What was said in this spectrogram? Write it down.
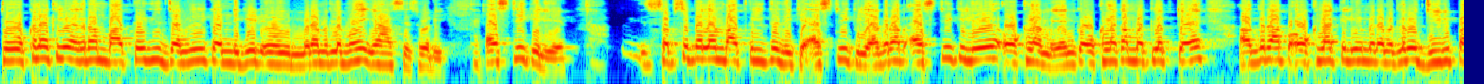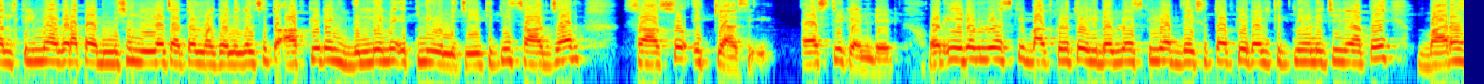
तो ओखला के लिए अगर हम बात करें जनरल कैंडिडेट मेरा मतलब है यहाँ से सॉरी एस के लिए। सबसे पहले हम बात कर लेते देखिए एसटी के लिए। अगर आप एसटी के लिए ओखला में, यानी ओखला का मतलब क्या है? अगर आप ओखला के लिए, मेरा मतलब है जीबी पंथ के लिए अगर आप एडमिशन लेना चाहते हो मैकेनिकल से तो आपकी रैंक दिल्ली में इतनी होनी चाहिए, कितनी? सात हज़ार सात सौ इक्यासी। एस टी कैंडिडेट और ईडब्ल्यू की बात करें तो ईडब्ल्यू के लिए आप देख सकते हो आपकी रैंक कितनी होनी चाहिए यहाँ पे? बारह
